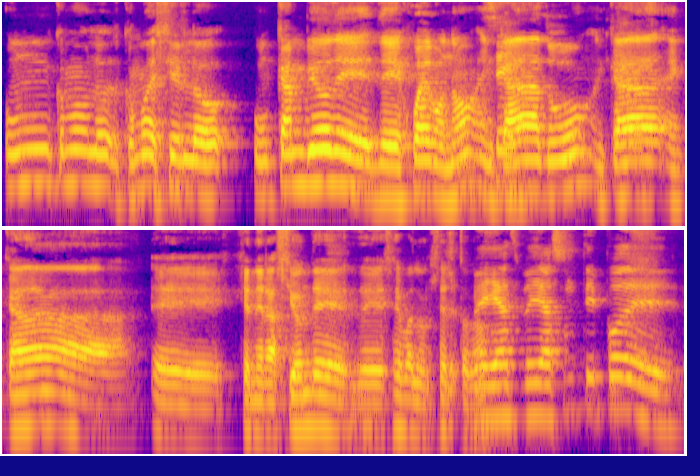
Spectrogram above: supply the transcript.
un ¿cómo, cómo decirlo? Un cambio de, de juego, ¿no? En Sí. cada dúo, en cada, en cada eh, generación de, de ese baloncesto, ¿no? veías, veías un tipo de,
